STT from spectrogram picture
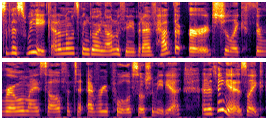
So this week, I don't know what's been going on with me, but I've had the urge to like throw myself into every pool of social media. And the thing is, like,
